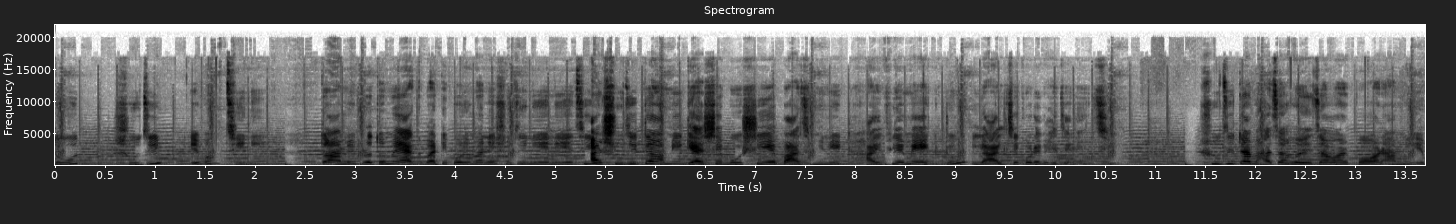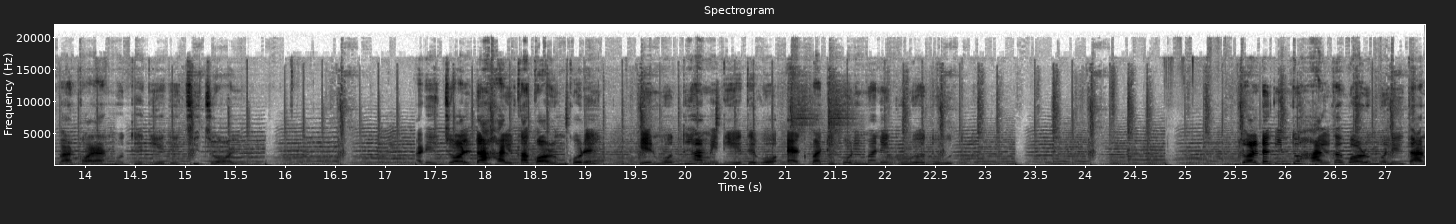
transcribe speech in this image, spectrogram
দুধ, সুজি এবং চিনি। তো আমি প্রথমে এক বাটি পরিমাণে সুজি নিয়ে নিয়েছি। আর সুজিটা আমি গ্যাসে বসিয়ে পাঁচ মিনিট হাই ফ্লেমে একটু লালচে করে ভেজে নিচ্ছি। সুজিটা ভাজা হয়ে যাওয়ার পর আমি এবার কড়ার মধ্যে দিয়ে দিচ্ছি জল। আর এই জলটা হালকা গরম করে এর মধ্যে আমি দিয়ে দেব এক বাটি পরিমাণে গুঁড়ো দুধ। জলটা কিন্তু হালকা গরম হলেই তার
